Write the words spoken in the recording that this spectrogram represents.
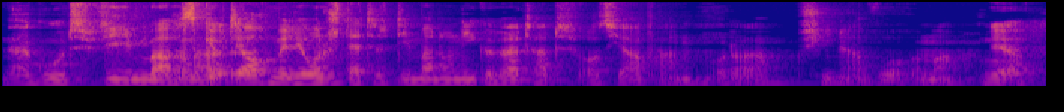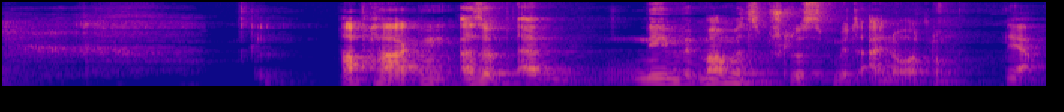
Ja, gut. die machen Es halt. gibt ja auch Millionen Städte, die man noch nie gehört hat aus Japan oder China, wo auch immer. Ja. Abhaken. Also, äh, nee, machen wir zum Schluss mit Einordnung. Ja.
